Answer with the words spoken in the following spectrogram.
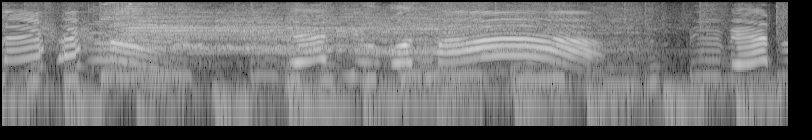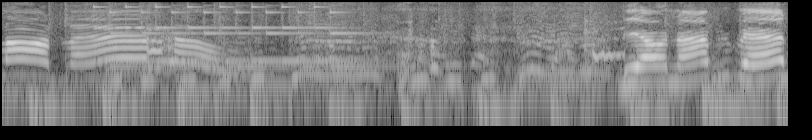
แล้วพี่เบสอยู่บนม้าพี่เบสรอดแล้ว เดี๋ยวนะพี่เบส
